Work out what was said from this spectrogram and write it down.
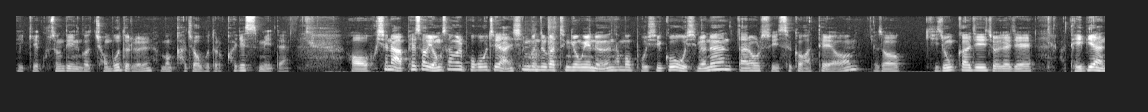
이렇게 구성되어 있는 것 정보들을 한번 가져와 보도록 하겠습니다. 어, 혹시나 앞에서 영상을 보고 오지 않으신 분들 같은 경우에는 한번 보시고 오시면은 따라올 수 있을 것 같아요. 그래서 기존까지 저희가 이제 Debian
